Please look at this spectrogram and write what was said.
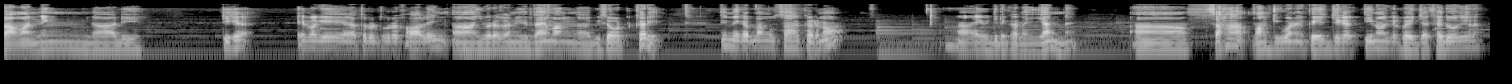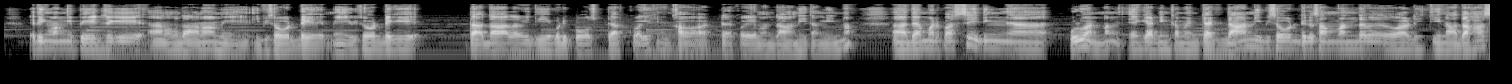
සාමාන්‍යෙන් විනාඩි ටික ඒ වගේ අතුරතුර කාලෙන් ඉවරක නිර්දය මං බිසෝඩ් කරේ. ති මේකත් මං උත්සාහ කරනවා. ඒ විදිට කරන යන්න. සහ මංකිවන පේජ්ක තිනවාගේ පේජක් හැදුව කියලා. ඉතින් මංගේ පේජ්ජගේ මම දානවා මේ ඉපිසෝඩ්ඩ මේ විසෝඩ්ඩගේ අදාල විදි පොඩි පෝස්ටක් වගේ කවාටක් වගේ මන්දාන හිතන් ඉන්න දැම්මට පස්සේ ඉතිං පුළුවන්නම් ඒ ගැටින් කමෙන්ටක් දාන්න. ඉපිසෝඩ්ක සම්බන්ධව වාට හිතින අදහස්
